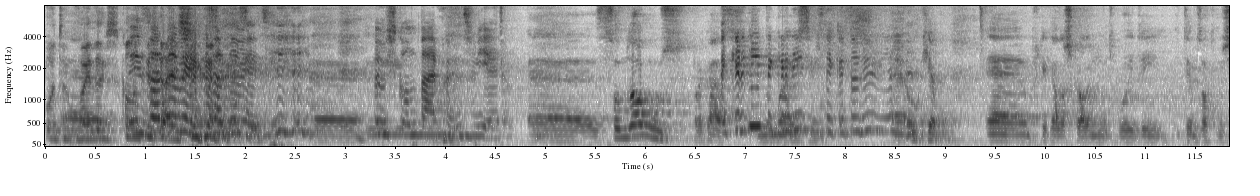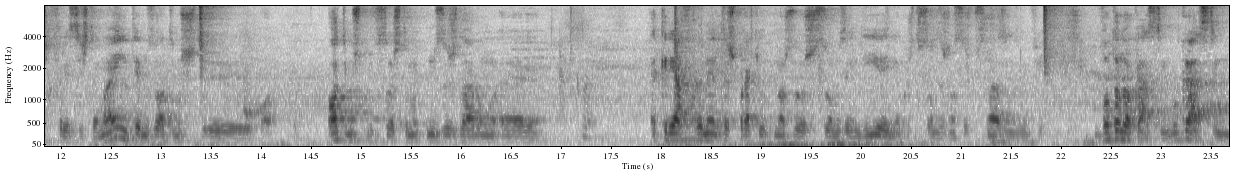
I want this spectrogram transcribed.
Outro que veio da escola de Exatamente, Cascais. exatamente. Eh, Vamos e, contar quantos vieram. eh, somos alguns, por acaso. Acredito, acredito, isso é que eu estou a dizer. Eh, o que é bom. Porque aquela escola é muito boa e, tem- e temos ótimas referências também e temos ótimos, eh, ótimos professores também que nos ajudaram a, a criar ferramentas para aquilo que nós hoje somos em dia e na construção das nossas personagens, enfim. Voltando ao casting. O casting,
